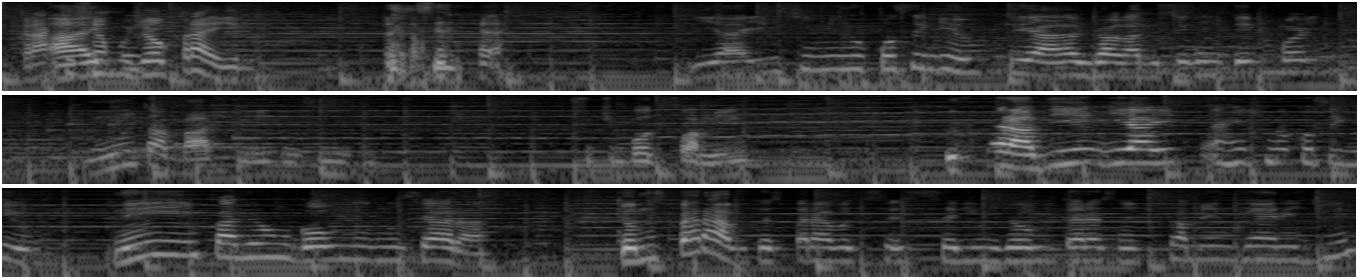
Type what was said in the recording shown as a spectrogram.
O craque chama o jogo pra ele. E aí o time não conseguiu criar a jogada do segundo tempo, foi muito abaixo mesmo assim, do futebol do Flamengo. Esperado. E, e aí a gente não conseguiu nem fazer um gol no, no Ceará. Que eu não esperava, porque eu esperava que se- seria um jogo interessante, o Flamengo ganharia de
